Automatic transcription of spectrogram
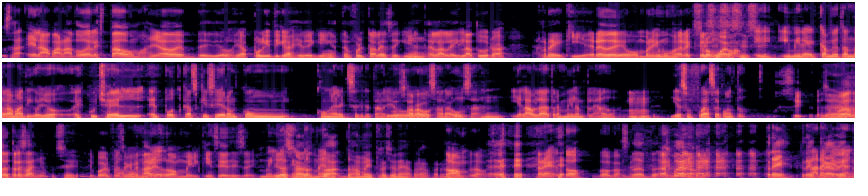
o sea, el aparato del Estado, más allá de, de ideologías políticas y de quién está en Fortaleza y quién Mm. está en la legislatura, requiere de hombres y mujeres que Sí, lo sí, muevan. sí, sí, sí. Y, y miren el cambio tan dramático. Yo escuché el, el podcast que hicieron con, con el exsecretario Zaragoza, Zaragoza. y él habla de 3.000 empleados. ¿Y eso fue hace cuánto? Sí, eso Sí. fue hace tres años. Sí. porque él fue Estamos secretario de mil- 2015 y 16. 1.200 Digo, o sea, dos, dos administraciones atrás. pero- Dos, no, sí. tres, dos, dos, no sé. Bueno, tres, tres, Para que vean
